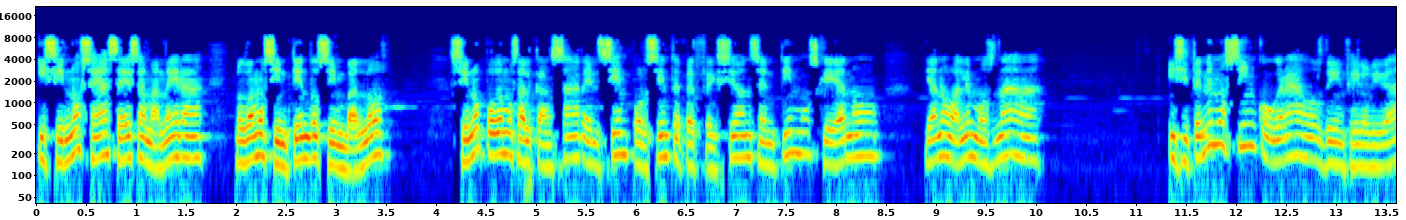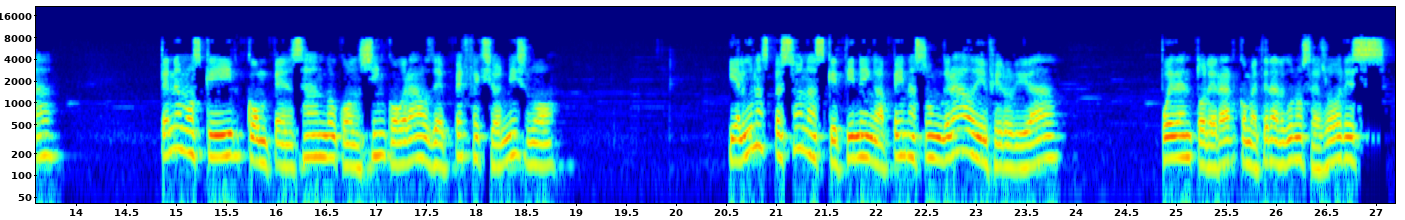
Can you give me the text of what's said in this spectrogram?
y si no se hace de esa manera, nos vamos sintiendo sin valor. Si no podemos alcanzar el 100% de perfección, sentimos que ya no, ya no valemos nada. Y si tenemos 5 grados de inferioridad, tenemos que ir compensando con 5 grados de perfeccionismo. Y algunas personas que tienen apenas un grado de inferioridad pueden tolerar cometer algunos errores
